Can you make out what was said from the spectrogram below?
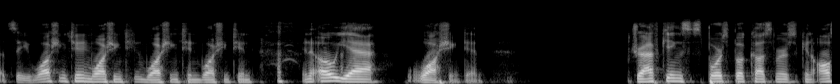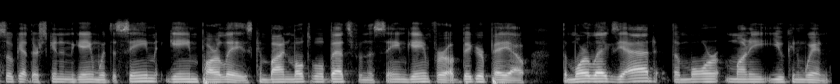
let's see, Washington, Washington, Washington, Washington, and oh yeah, Washington. DraftKings Sportsbook customers can also get their skin in the game with the same game parlays. Combine multiple bets from the same game for a bigger payout. The more legs you add, the more money you can win.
